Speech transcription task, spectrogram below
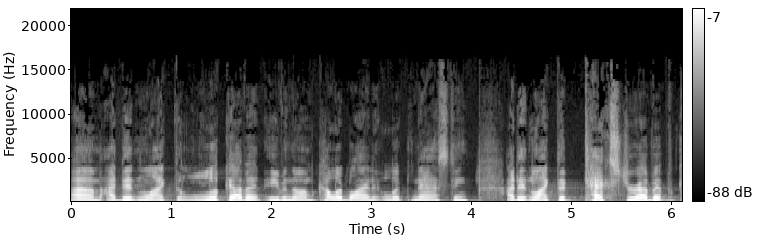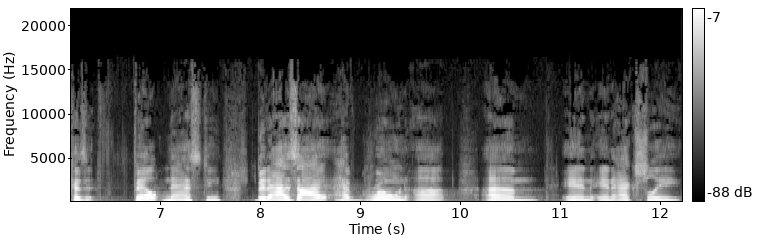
Um, I didn't like the look of it, even though I'm colorblind, it looked nasty. I didn't like the texture of it because it felt nasty. But as I have grown up um, and, and actually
